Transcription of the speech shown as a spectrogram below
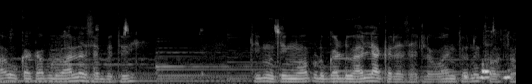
આવું કાંઈક આપણું હાલે છે બધું ધીમું ધીમું આપણું ગાડું હાલ્યા કરે છે એટલે વાંધો નથી આવતો.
